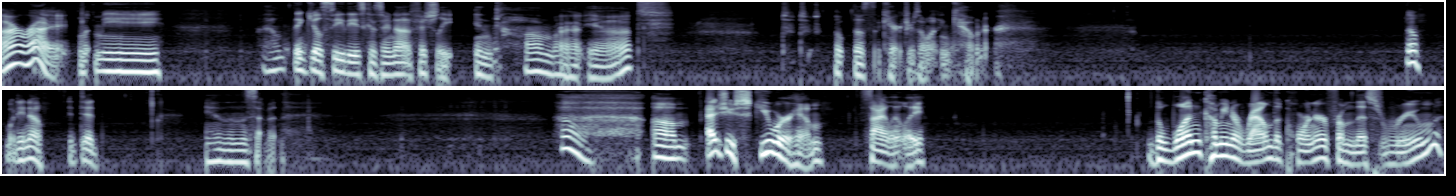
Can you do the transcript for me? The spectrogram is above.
All right, let me. I don't think you'll see these because they're not officially in combat yet. Oh, those are the characters I want to encounter. Oh, what do you know? It did. And then the seven. um, as you skewer him silently, the one coming around the corner from this room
